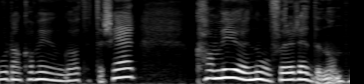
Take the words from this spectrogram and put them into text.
hvordan kan vi unngå at dette skjer. Kan vi gjøre noe for å redde noen?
